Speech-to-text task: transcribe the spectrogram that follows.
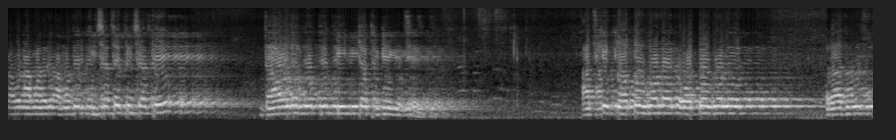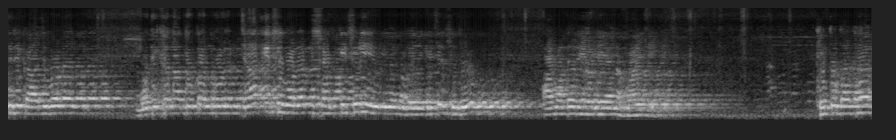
কারণ আমাদের আমাদের পিছাতে পিছাতে দেওয়ালের মধ্যে তিনটা থেকে গেছে। আজকে টোটো বলেন অটো বলেন রাজমিস্ত্রি কাজ বলেন, মুদিখানা দোকান বলেন, যা কিছু বলেন, সব কিছুরই ইউনিয়ন হয়ে গেছে, শুধু আমাদের ইউনিয়ন হয়নি। কিন্তু দেখেন,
